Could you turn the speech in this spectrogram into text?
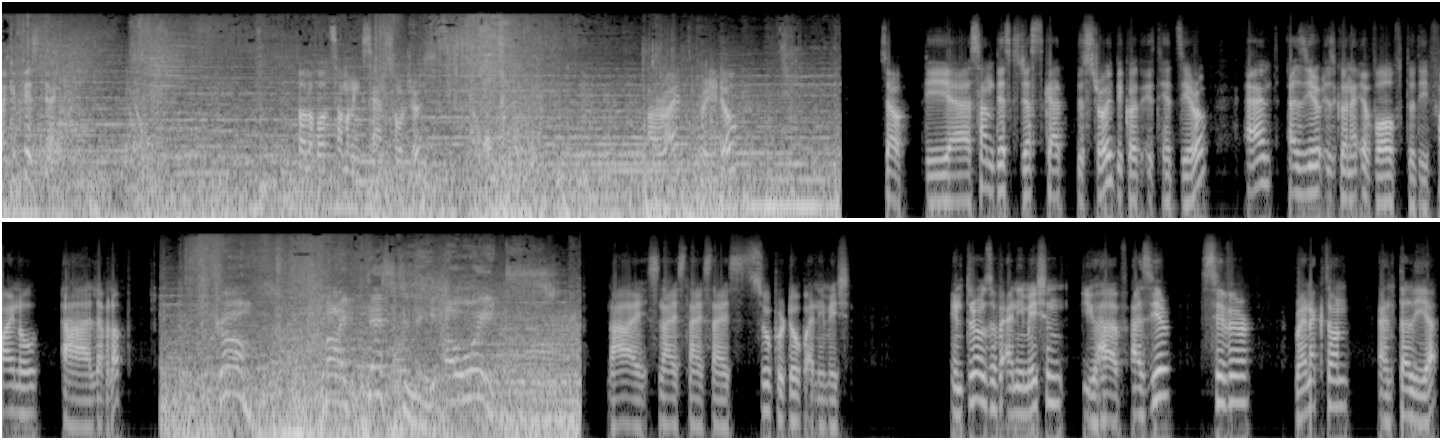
like a fist deck. It's all about summoning sand soldiers. Alright, pretty dope. So, the uh, sun disk just got destroyed because it hit zero, and Azir is gonna evolve to the final uh, level up. Come! My destiny awaits! Nice, nice, nice, nice. Super dope animation. In terms of animation, you have Azir, Sivir, Renekton, and Taliyah.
